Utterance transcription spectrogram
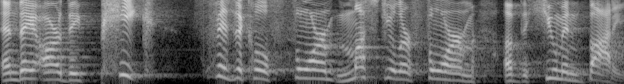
and they are the peak physical form muscular form of the human body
